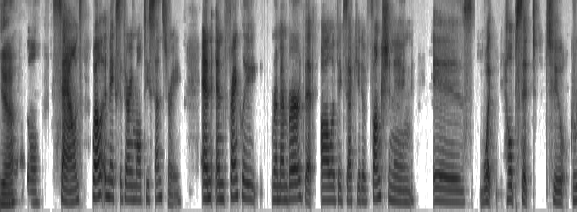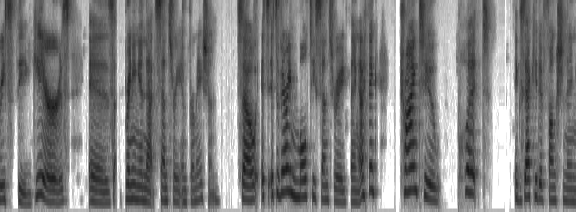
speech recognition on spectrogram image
Yeah. sounds. Well, it makes it very multisensory. And and frankly, remember that all of executive functioning is what helps it to grease the gears is bringing in that sensory information. So it's it's a very multisensory thing. I think trying to put executive functioning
